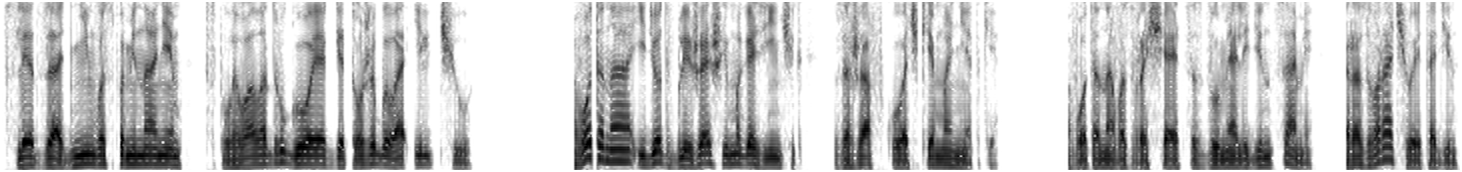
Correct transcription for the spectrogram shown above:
Вслед за одним воспоминанием всплывало другое, где тоже была Ильчу. Вот она идет в ближайший магазинчик, зажав в кулачке монетки. Вот она возвращается с двумя леденцами, разворачивает один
